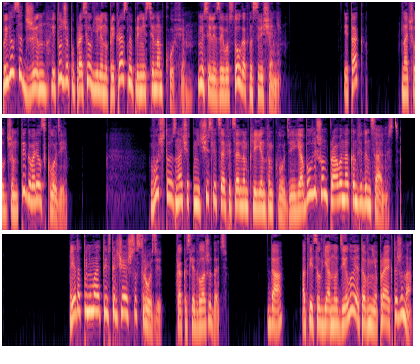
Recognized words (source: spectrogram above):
Появился Джин и тут же попросил Елену Прекрасную принести нам кофе. Мы сели за его стол, как на совещании. «Итак», — начал Джин, — «ты говорил с Клодией». Вот что значит не числиться официальным клиентом Клодии. Я был лишен права на конфиденциальность. «Я так понимаю, ты встречаешься с Рози, как и следовало ожидать». «Да», — ответил я, — «но делаю это вне проекта «Жена».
